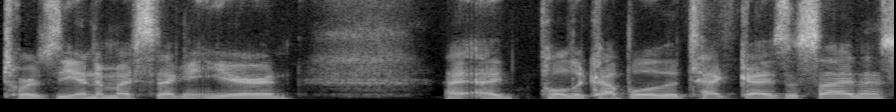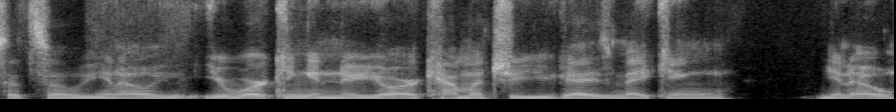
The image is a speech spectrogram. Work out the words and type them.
towards the end of my second year, and I, I, pulled a couple of the tech guys aside and I said, "So you know, you're working in New York. How much are you guys making? You know,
